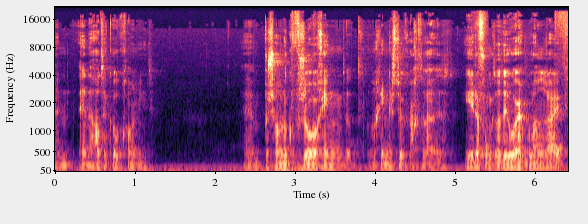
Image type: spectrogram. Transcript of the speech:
En, en had ik ook gewoon niet. En persoonlijke verzorging, dat ging een stuk achteruit. Eerder vond ik dat heel erg belangrijk.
